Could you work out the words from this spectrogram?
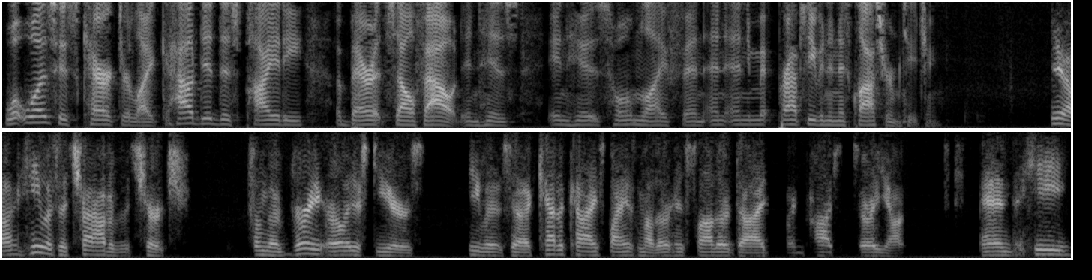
what was his character like? How did this piety bear itself out in his in his home life and, and, and perhaps even in his classroom teaching? Yeah, he was a child of the church from the very earliest years. He was uh, catechized by his mother. His father died when Hodge was very young, and he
